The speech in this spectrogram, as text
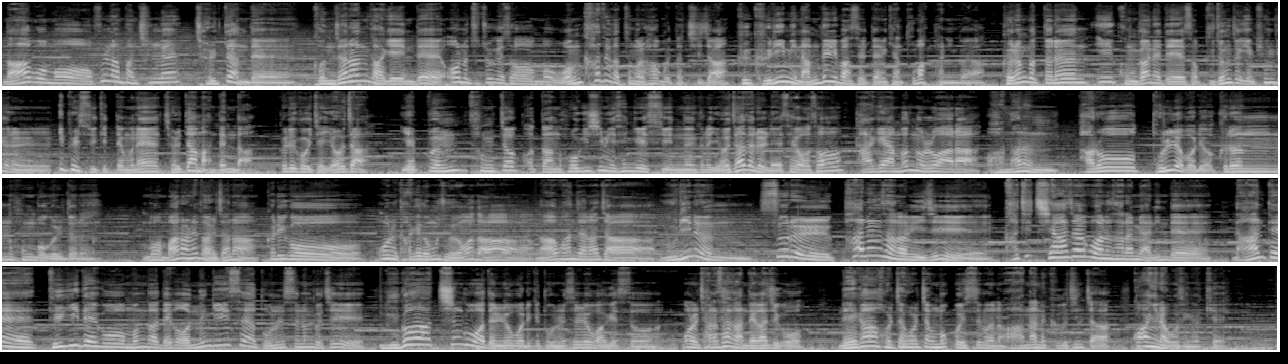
나하고 뭐 훌란판 칠래? 절대 안 돼. 건전한 가게인데 어느 저쪽에서 뭐 원카드 같은 걸 하고 있다 치자. 그 그림이 남들이 봤을 때는 그냥 도박판인 거야. 그런 것들은 이 공간에 대해서 부정적인 편견을 입힐 수 있기 때문에 절대 하면 안 된다. 그리고 이제 여자 예쁜 성적 어떤 호기심이 생길 수 있는 그런 여자들을 내세워서 가게 한번 놀러 와라. 어, 나는 바로 돌려버려 그런 홍보글들은. 뭐 말 안 해도 알잖아. 그리고 오늘 가게 너무 조용하다. 나하고 한잔하자. 우리는 술을 파는 사람이지 같이 취하자고 하는 사람이 아닌데 나한테 득이 되고 뭔가 내가 얻는 게 있어야 돈을 쓰는 거지. 누가 친구가 되려고 이렇게 돈을 쓰려고 하겠어. 오늘 장사가 안 돼가지고 내가 홀짝홀짝 먹고 있으면 아 나는 그거 진짜 꽝이라고 생각해.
